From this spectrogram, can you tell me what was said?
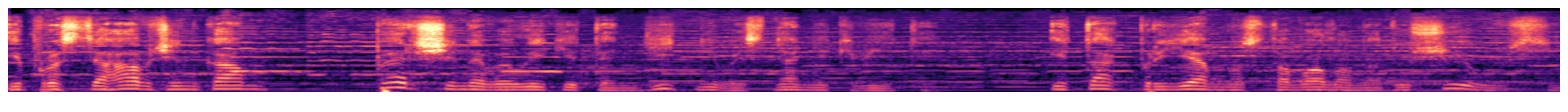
і простягав жінкам перші невеликі тендітні весняні квіти. І так приємно ставало на душі у всіх.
